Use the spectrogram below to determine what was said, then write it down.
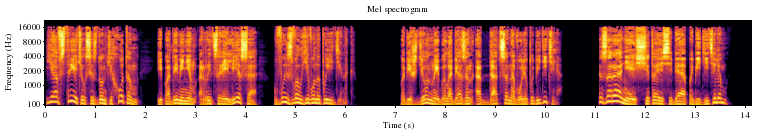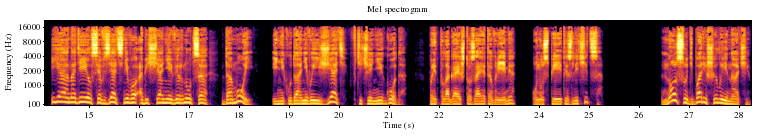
я встретился с Дон Кихотом и под именем рыцаря леса вызвал его на поединок. Побежденный был обязан отдаться на волю победителя. Заранее считая себя победителем, я надеялся взять с него обещание вернуться домой и никуда не выезжать в течение года, предполагая, что за это время он успеет излечиться. Но судьба решила иначе.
